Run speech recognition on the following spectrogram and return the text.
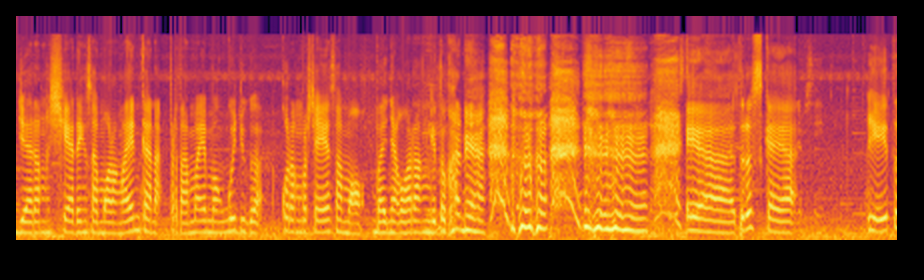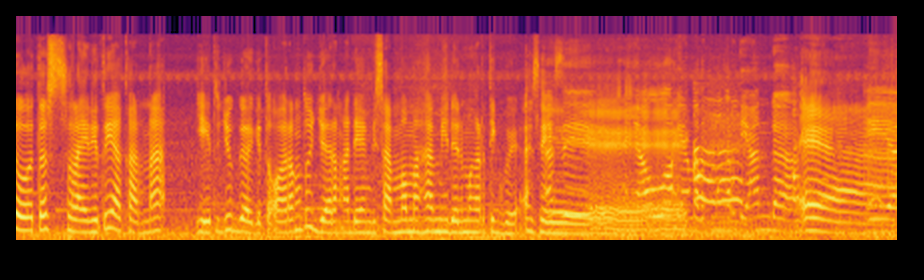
jarang sharing sama orang lain karena pertama emang gue juga kurang percaya sama banyak orang gitu kan ya. Ya terus kayak ya itu. Terus selain itu ya karena ya itu juga gitu orang tuh jarang ada yang bisa memahami dan mengerti gue asik, Asik. Ya Allah yang dapat mengerti Anda. Iya. Iya,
